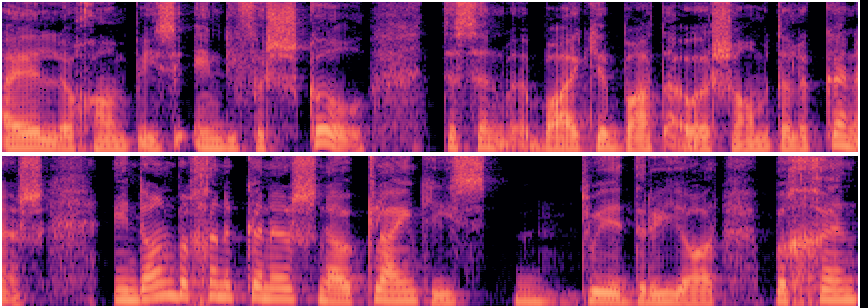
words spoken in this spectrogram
eie liggaampies en die verskil tussen baie keer badouers saam met hulle kinders en dan begin kinders nou kleintjies 2, 3 jaar begin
